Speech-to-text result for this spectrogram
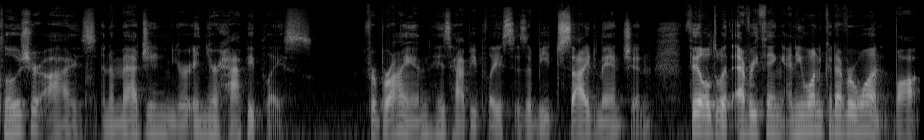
Close your eyes and imagine you're in your happy place. For Brian, his happy place is a beachside mansion filled with everything anyone could ever want, bought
